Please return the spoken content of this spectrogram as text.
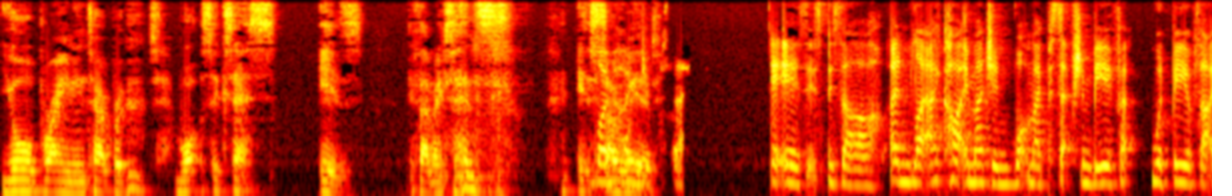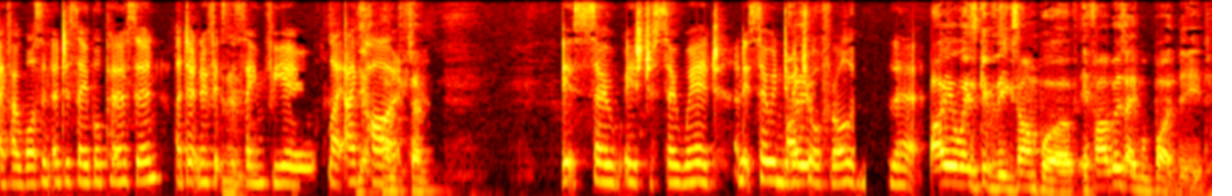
your brain interprets what success is, if that makes sense. It's so weird. It is. It's bizarre, and like I can't imagine what my perception be if would be of that if I wasn't a disabled person. I don't know if it's the same for you. Like I Mm. Yeah, can't. 100%. It's so. It's just so weird, and it's so individual for all of us, isn't it? I always give the example of if I was able bodied,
